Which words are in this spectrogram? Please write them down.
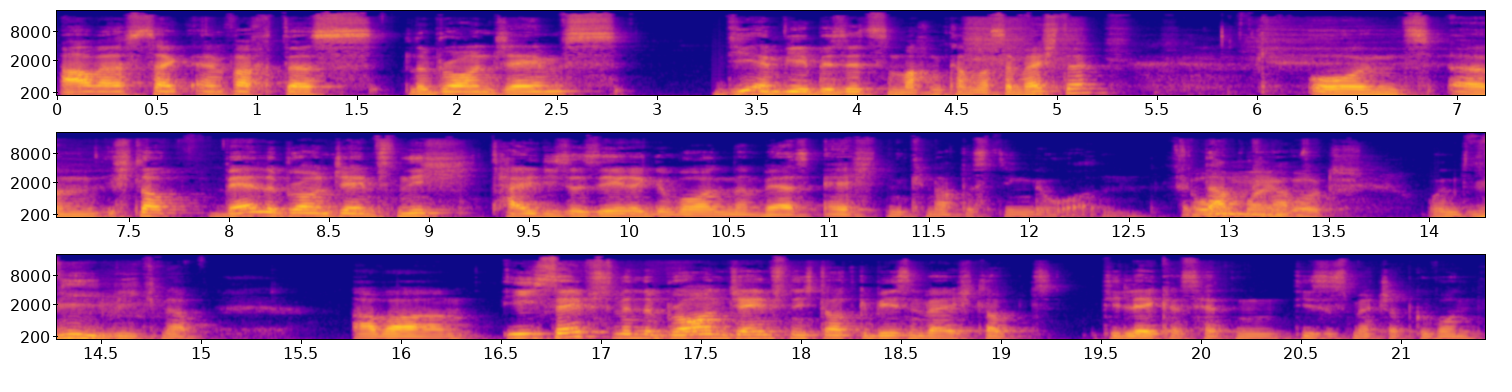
Aber das zeigt einfach, dass LeBron James die NBA besitzen machen kann, was er möchte. Und ähm, ich glaube, wäre LeBron James nicht Teil dieser Serie geworden, dann wäre es echt ein knappes Ding geworden. Verdammt oh mein knapp. Gott. Und wie, wie knapp. Aber ich selbst, wenn LeBron James nicht dort gewesen wäre, ich glaube, die Lakers hätten dieses Matchup gewonnen.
